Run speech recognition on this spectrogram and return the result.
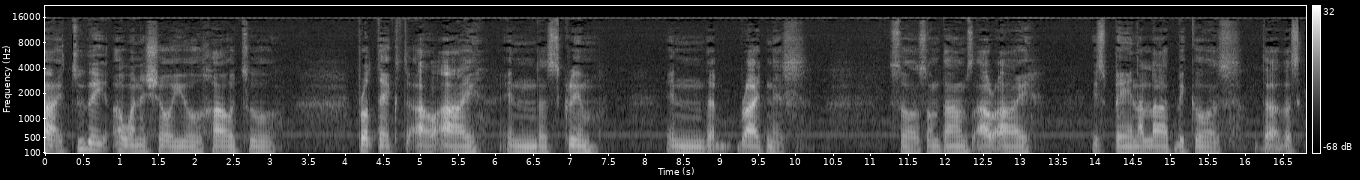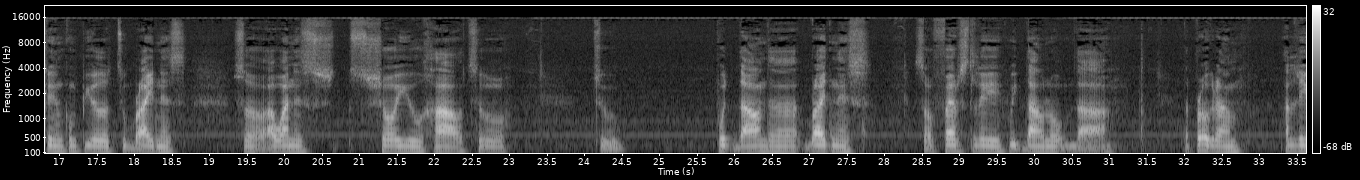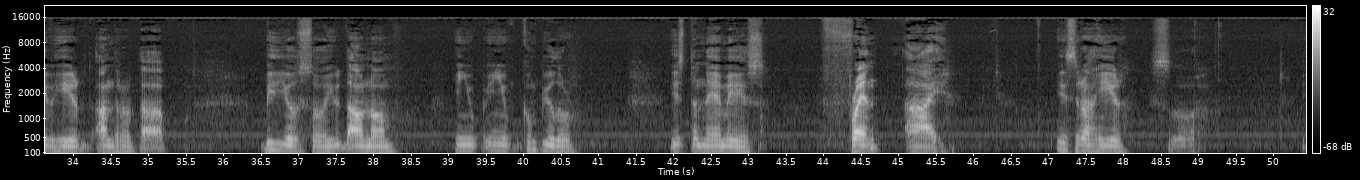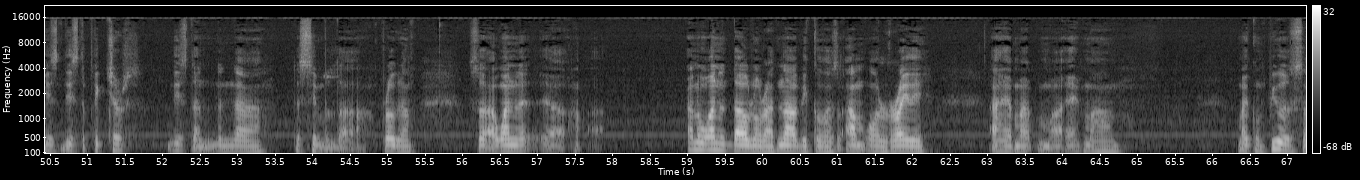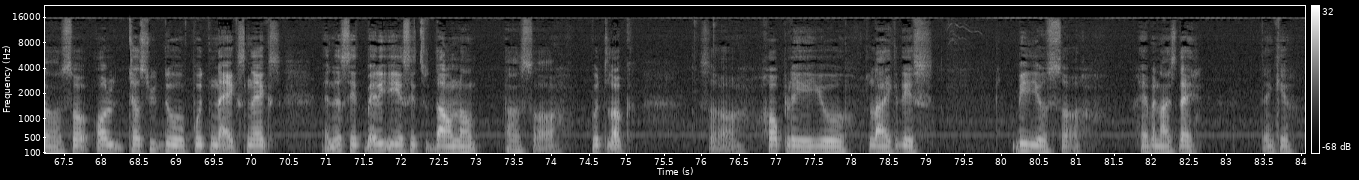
Hi, today I want to show you how to protect our eye in the screen in the brightness. So sometimes our eye is pain a lot because the, the screen computer too brightness. So I want to sh show you how to to put down the brightness so firstly we download the the program I leave here under the video. So you download in your in your computer. Is the name is friend I. Is right here. So is this the pictures? This the the, the simple uh, program. So I want uh, I don't want to download right now because I'm already I have my my my my computer so so all just you do put next next and that's it. Very easy to download uh, so good luck. So hopefully you like this video so have a nice day. Thank you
